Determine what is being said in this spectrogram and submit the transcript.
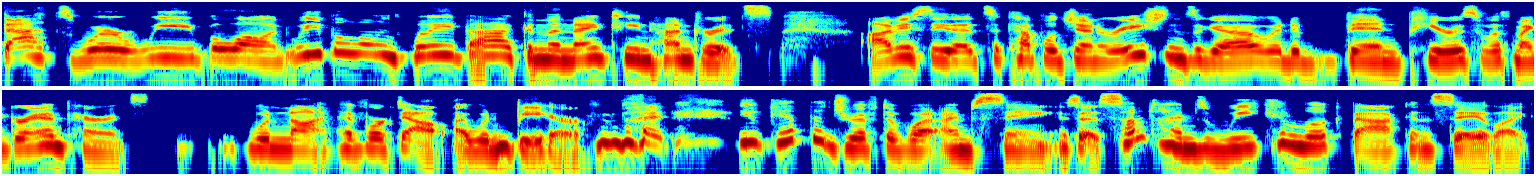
That's where we belonged. We belonged way back in the 1900s. Obviously, that's a couple generations ago. It would have been peers with my grandparents. Would not have worked out. I wouldn't be here. But you get the drift of what I'm saying is that sometimes we can look back and say, like,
